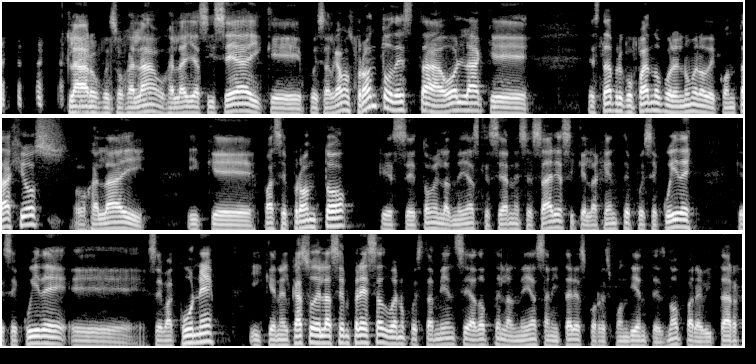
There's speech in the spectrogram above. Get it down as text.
Claro, pues ojalá, ojalá ya así sea y que pues salgamos pronto de esta ola que está preocupando por el número de contagios. Ojalá y, y que pase pronto, que se tomen las medidas que sean necesarias y que la gente pues se cuide, que se cuide, eh, se vacune y que en el caso de las empresas, bueno, pues también se adopten las medidas sanitarias correspondientes, ¿no? Para evitar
